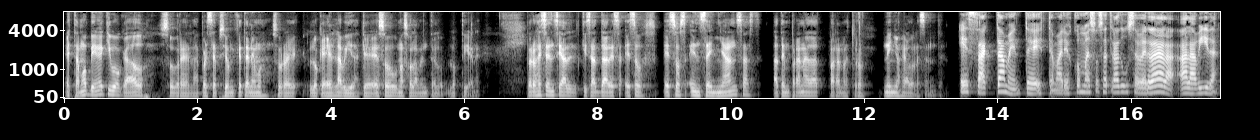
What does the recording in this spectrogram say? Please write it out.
estamos bien equivocados sobre la percepción que tenemos sobre lo que es la vida, que eso uno solamente lo, obtiene. Pero es esencial quizás dar esos, esos enseñanzas a temprana edad para nuestros niños y adolescentes. Exactamente, este Mario, es como eso se traduce, ¿verdad? A la, a la vida.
